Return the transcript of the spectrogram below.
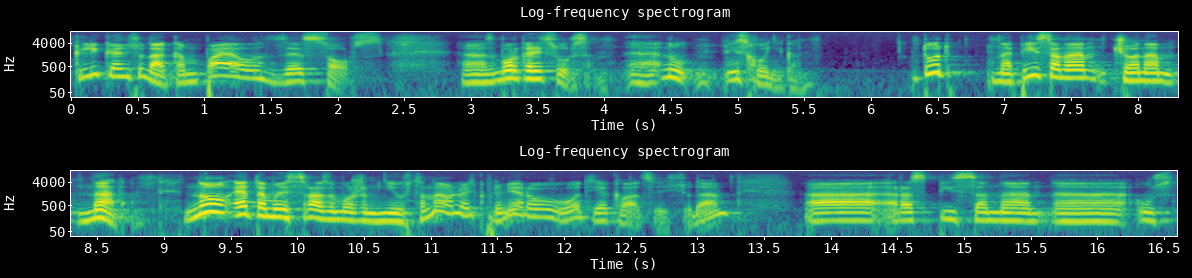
кликаем сюда, compile the source, а, сборка ресурса, а, ну, исходника. Тут написано, что нам надо. Но это мы сразу можем не устанавливать. К примеру, вот я клацаю сюда. А, расписана а, уст,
